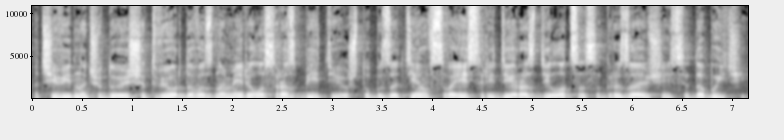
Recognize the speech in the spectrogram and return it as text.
Очевидно, чудовище твердо вознамерилось разбить ее, чтобы затем в своей среде разделаться с огрызающейся добычей.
